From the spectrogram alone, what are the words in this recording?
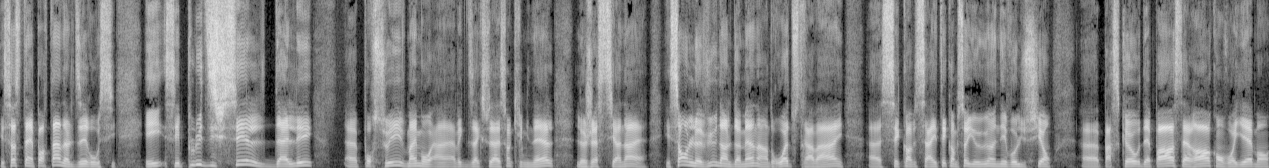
Et ça, c'est important de le dire aussi. Et c'est plus difficile d'aller euh, poursuivre, même avec des accusations criminelles, le gestionnaire. Et ça, on l'a vu dans le domaine en droit du travail. comme ça a été comme ça. Il y a eu une évolution. Euh, parce qu'au départ, c'était rare qu'on voyait bon,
